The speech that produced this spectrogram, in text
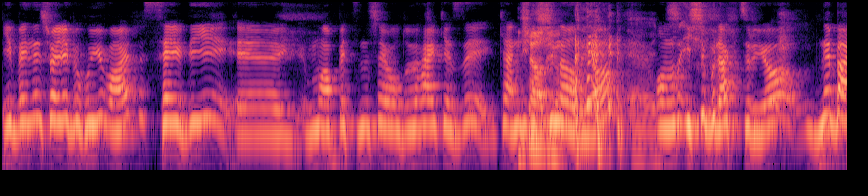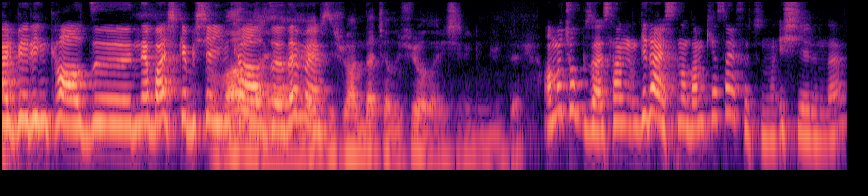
İbe'nin şöyle bir huyu var. Sevdiği e, muhabbetinin şey olduğu herkesi kendi İşe işine alıyor. Evet. Sonra işi bıraktırıyor. Ne berberin kaldı, ne başka bir şeyin Vallahi kaldı ya, değil mi? Hepsi şu anda çalışıyorlar işini. Ama çok güzel. Sen gidersin adam keser saçını iş yerinde.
